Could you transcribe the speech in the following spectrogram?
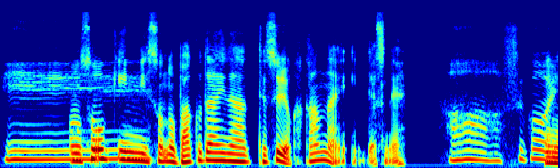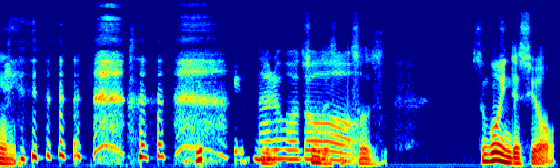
この送金にその莫大な手数料かかんないんですね。ああ、すごい。うん なるほどそうです、そうです。すごいんですよ。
